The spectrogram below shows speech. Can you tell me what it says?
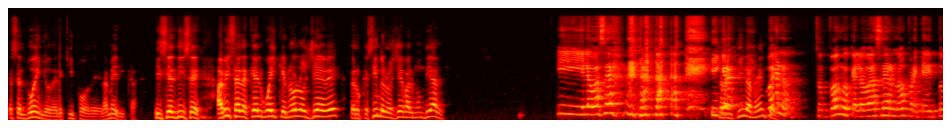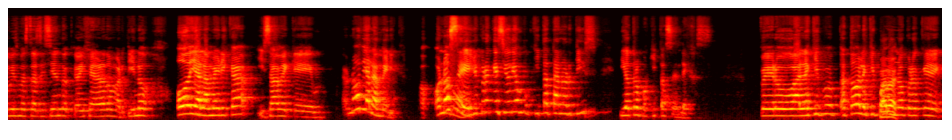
es el dueño del equipo del América. Y si él dice, avísale a aquel güey que no los lleve, pero que sí me los lleva al mundial. Y lo va a hacer. y Tranquilamente. bueno, supongo que lo va a hacer, ¿no? Porque tú mismo estás diciendo que hoy Gerardo Martino odia al América y sabe que no odia al América. O, no, sé, yo creo que sí odia un poquito a Tan Ortiz y otro poquito a Cendejas. Pero al equipo, a todo el equipo no creo que,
